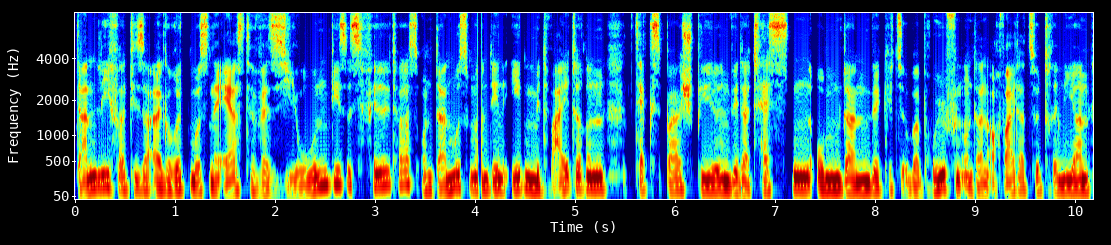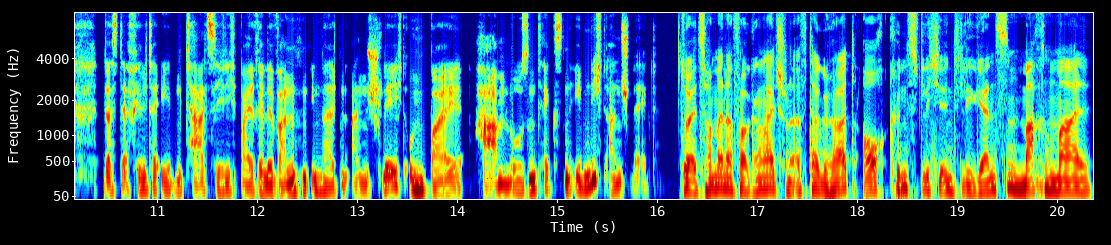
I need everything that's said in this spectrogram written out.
Dann liefert dieser Algorithmus eine erste Version dieses Filters und dann muss man den eben mit weiteren Textbeispielen wieder testen, um dann wirklich zu überprüfen und dann auch weiter zu trainieren, dass der Filter eben tatsächlich bei relevanten Inhalten anschlägt und bei harmlosen Texten eben nicht anschlägt. So, jetzt haben wir in der Vergangenheit schon öfter gehört, auch künstliche Intelligenzen machen mal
